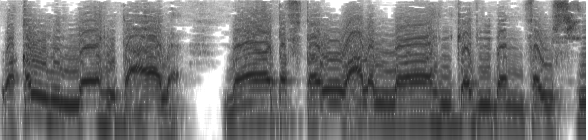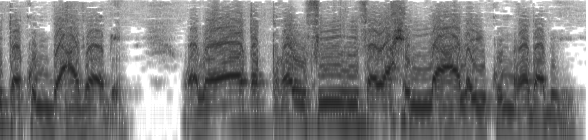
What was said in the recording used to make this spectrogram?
وقول الله تعالى لا تفتروا على الله كذبا فيسحتكم بعذاب ولا تطغوا فيه فيحل عليكم غضبي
